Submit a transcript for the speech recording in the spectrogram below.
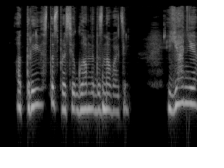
— отрывисто спросил главный дознаватель. «Я не...»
